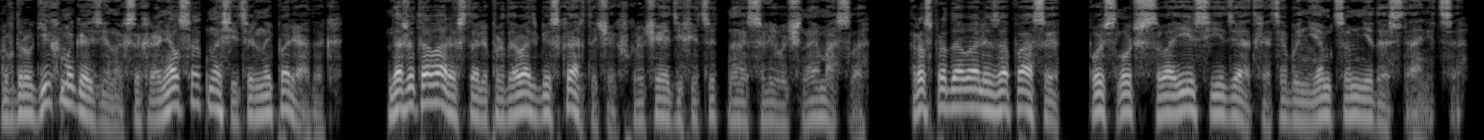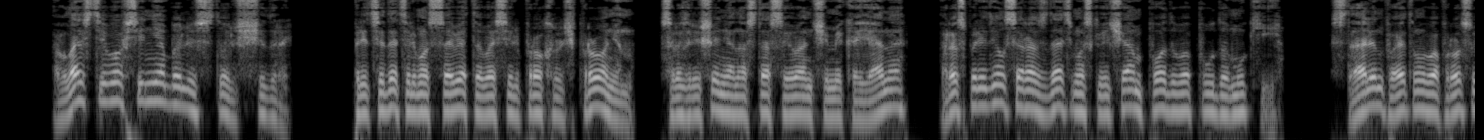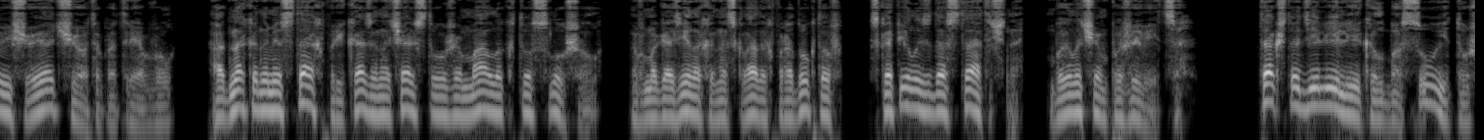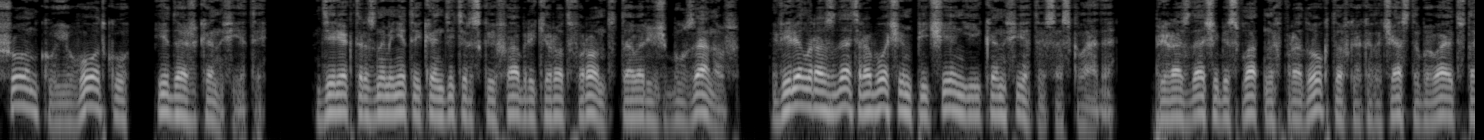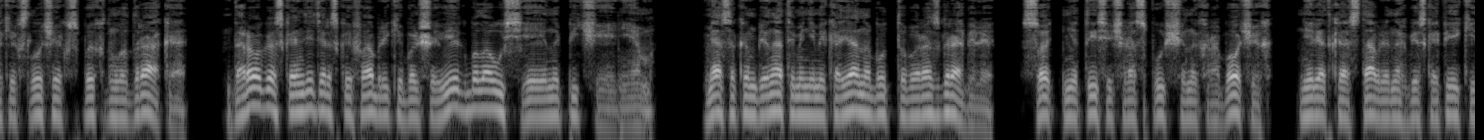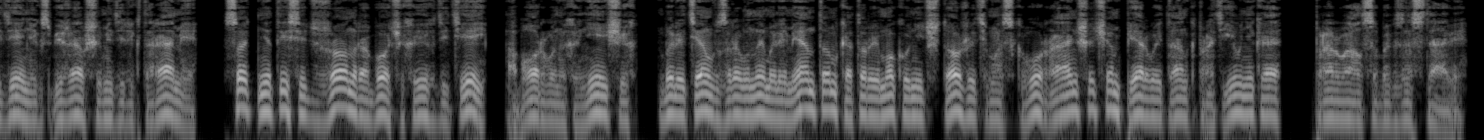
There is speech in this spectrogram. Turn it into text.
В других магазинах сохранялся относительный порядок. Даже товары стали продавать без карточек, включая дефицитное сливочное масло. Распродавали запасы, Пусть лучше свои съедят, хотя бы немцам не достанется. Власти вовсе не были столь щедры. Председатель Моссовета Василий Прохорович Пронин с разрешения Анастаса Ивановича Микояна распорядился раздать москвичам по два пуда муки. Сталин по этому вопросу еще и отчета потребовал. Однако на местах приказы начальства уже мало кто слушал. В магазинах и на складах продуктов скопилось достаточно, было чем поживиться. Так что делили и колбасу, и тушенку, и водку, и даже конфеты. Директор знаменитой кондитерской фабрики «Ротфронт» товарищ Бузанов велел раздать рабочим печенье и конфеты со склада. При раздаче бесплатных продуктов, как это часто бывает в таких случаях, вспыхнула драка. Дорога с кондитерской фабрики «Большевик» была усеяна печеньем. Мясокомбинат имени Микояна будто бы разграбили. Сотни тысяч распущенных рабочих, нередко оставленных без копейки денег сбежавшими директорами, сотни тысяч жен рабочих и их детей, оборванных и нищих, были тем взрывным элементом, который мог уничтожить Москву раньше, чем первый танк противника прорвался бы к заставе.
